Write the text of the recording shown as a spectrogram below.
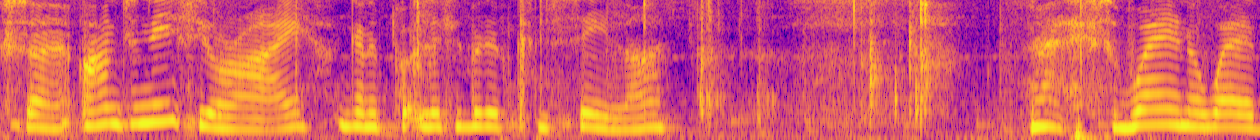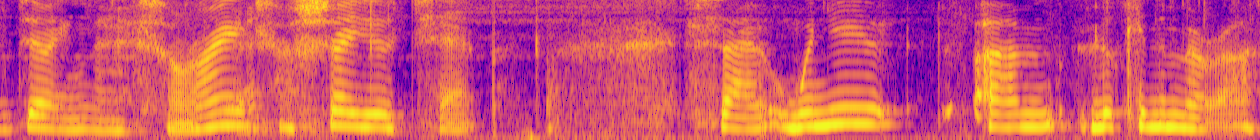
So underneath your eye, I'm going to put a little bit of concealer. Now there's a way and a way of doing this, all right? Okay. I'll show you a tip. So when you um, look in the mirror,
